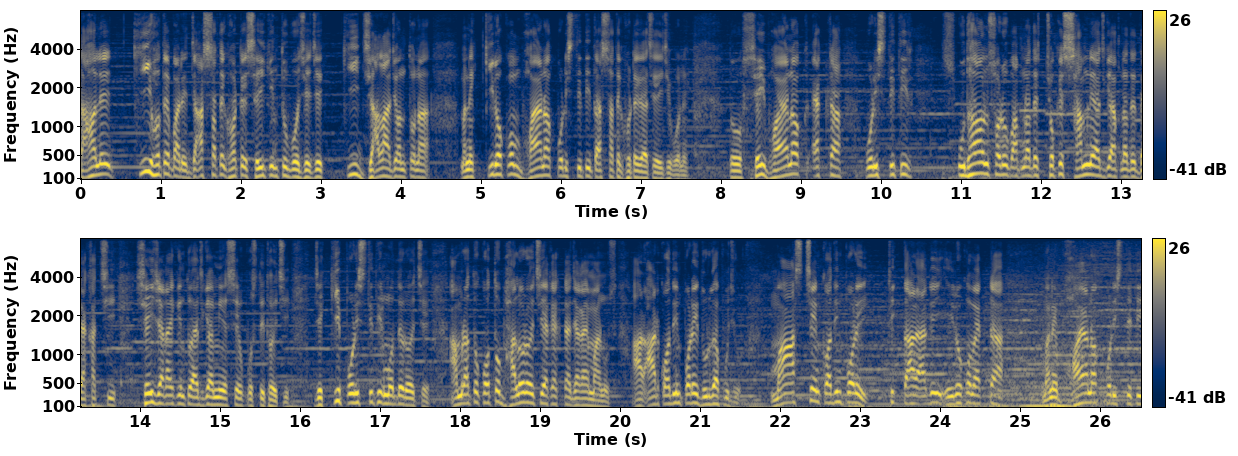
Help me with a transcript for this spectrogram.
তাহলে কি হতে পারে? যার সাথে ঘটে সেই কিন্তু বোঝে যে কি জ্বালা যন্ত্রণা মানে কীরকম ভয়ানক পরিস্থিতি তার সাথে ঘটে গেছে এই জীবনে। তো সেই ভয়ানক একটা পরিস্থিতির উদাহরণস্বরূপ আপনাদের চোখের সামনে আজকে আপনাদের দেখাচ্ছি, সেই জায়গায় কিন্তু আজকে আমি এসে উপস্থিত হয়েছি যে কি পরিস্থিতির মধ্যে রয়েছে। আমরা তো কত ভালো রয়েছে এক একটা জায়গায় মানুষ, আর আর কদিন পরেই দুর্গাপুজো। মা আসছেন কদিন পরেই, ঠিক তার আগেই এইরকম একটা মানে ভয়ানক পরিস্থিতি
